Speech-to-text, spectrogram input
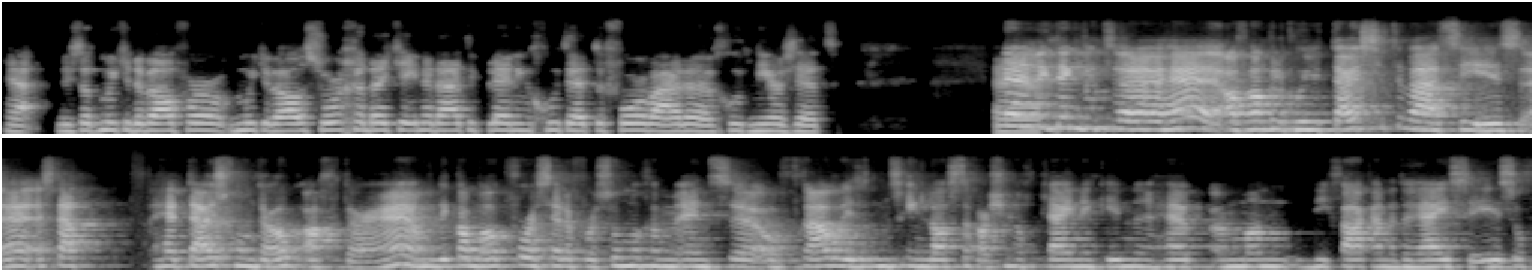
ja. Dus dat moet je er wel voor, moet je wel zorgen dat je inderdaad die planning goed hebt, de voorwaarden goed neerzet. Eh, En ik denk dat, eh, hè, afhankelijk hoe je thuissituatie is, eh, staat het thuisgrond er ook achter. Hè? Want ik kan me ook voorstellen, voor sommige mensen of vrouwen is het misschien lastig als je nog kleine kinderen hebt, een man die vaak aan het reizen is. Of,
